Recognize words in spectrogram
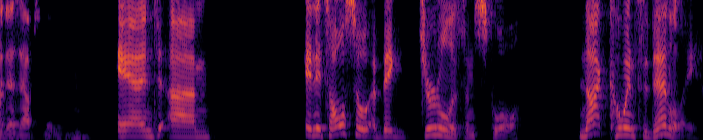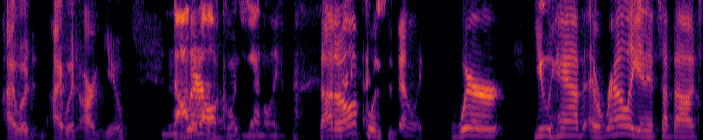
it is absolutely. Mhm. and um, and it's also a big journalism school. Not coincidentally, I would I would argue, Not where- at all coincidentally. not at all coincidentally, where you have a rally and it's about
